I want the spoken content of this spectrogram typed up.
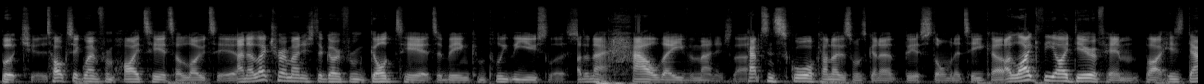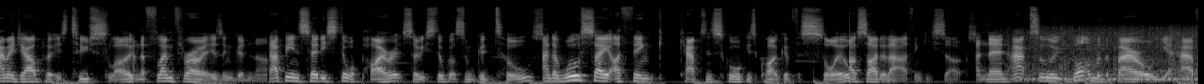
butchered. Toxic went from high tier to low tier, and Electro managed to go from god tier to being completely useless. I don't know how they even managed that. Captain Squawk, I know this one's gonna be a storm in a teacup. I like the idea of him, but his damage output is too slow, and the flamethrower isn't good enough. That being said, he's still a pirate, so he's still got some good tools. And I will say, I think Captain Squawk is quite good for soil. Outside of that, I think he sucks. And then absolute bottom of the barrel, you have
